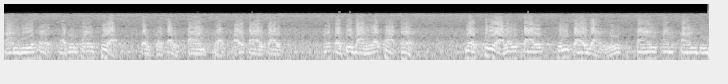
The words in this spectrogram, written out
ความดีให้ถ้าเป็นทางเชื่อเป็นจะต้องตามแบบเขาตายใจในปัจจุบันและชาติหน้าเมื่อเชื่อลงใจถึงใจอย่างนี้การทำความดี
